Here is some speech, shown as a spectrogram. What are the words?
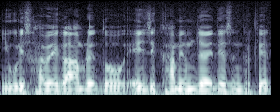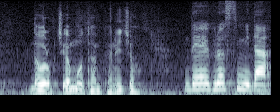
이 우리 사회가 아무래도 에이즈 감염자에 대해서는 그렇게 너그럽지가 못한 편이죠. 네, 그렇습니다.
